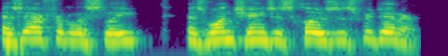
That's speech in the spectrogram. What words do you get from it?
as effortlessly as one changes clothes for dinner.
